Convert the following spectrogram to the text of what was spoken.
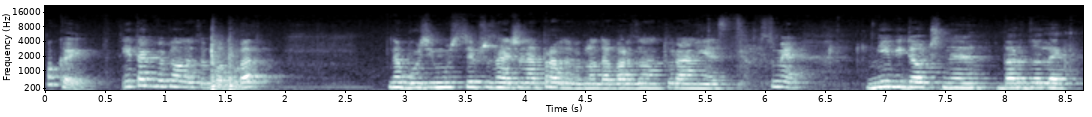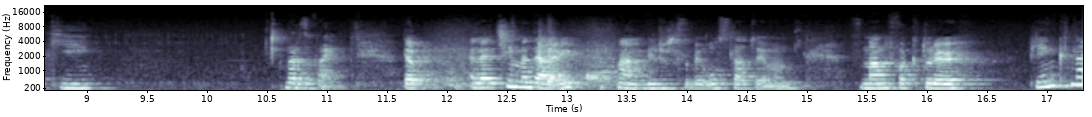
Okej, i tak wygląda ten podkład na buzi. Musicie przyznać, że naprawdę wygląda bardzo naturalnie. Jest w sumie niewidoczny, bardzo lekki. Bardzo fajny. Dobra, lecimy dalej. Mam, bierzesz sobie usta, to ja mam z manufaktury piękna.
